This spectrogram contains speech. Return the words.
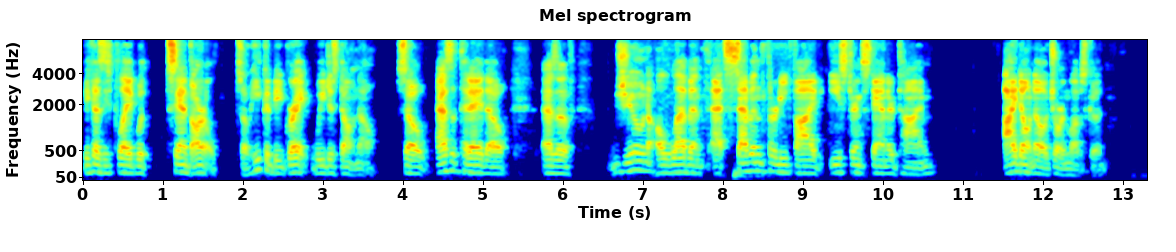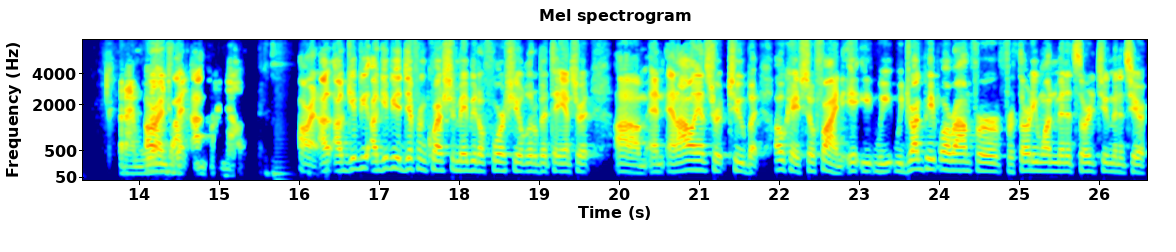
Because he's played with sam darnold so he could be great. We just don't know. So as of today, though, as of June 11th at 7:35 Eastern Standard Time, I don't know if Jordan Love's good, but I'm willing right, to find out. All right, I'll, I'll, give you I'll give you a different question. Maybe it'll force you a little bit to answer it, um, and and I'll answer it too. But okay, so fine. It, we we drug people around for for 31 minutes, 32 minutes here.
